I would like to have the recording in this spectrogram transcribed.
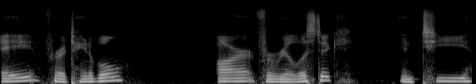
A for attainable, R for realistic, and T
